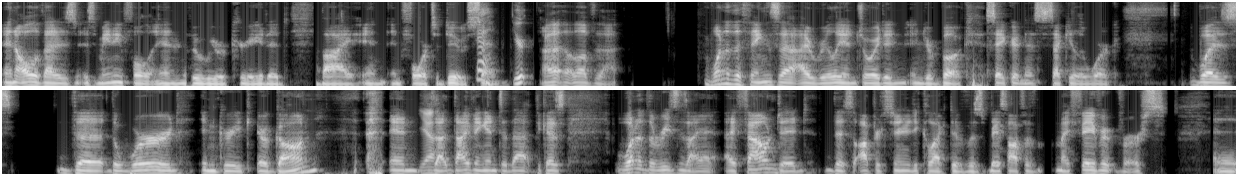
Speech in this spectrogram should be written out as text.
and all of that is is meaningful in who we were created by and and for to do so yeah, I, I love that one of the things that i really enjoyed in in your book sacredness secular work was the the word in greek ergon and yeah. diving into that because one of the reasons I, I founded this opportunity collective was based off of my favorite verse uh,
